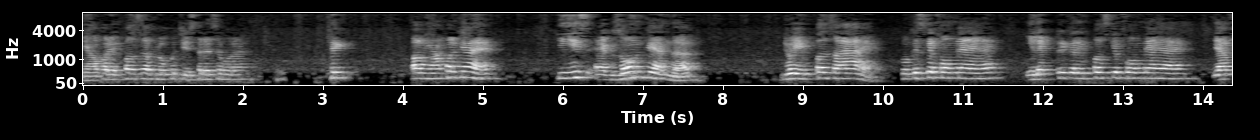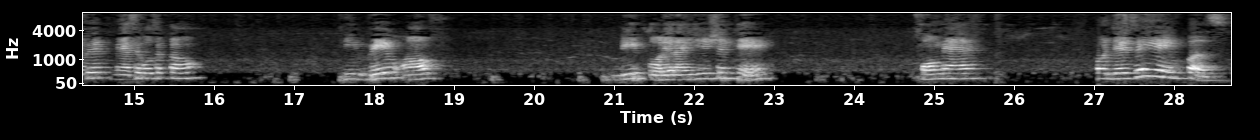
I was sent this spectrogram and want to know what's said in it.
यहाँ पर इंपल्स का फ्लो कुछ इस तरह से हो रहा है। ठीक? अब यहाँ पर क्या है कि इस एक्सोन के अंदर जो इंपल्स आया है, वो तो किसके फॉर्म में आया है? इलेक्ट्रिकल इंपल्स के फॉर्म में आया है। या फिर मैं ऐसे बोल सकता हूँ कि वेव ऑफ़ डीपोलराइजेशन के फॉर्म में आया और जैसे ही ये इंपल्स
